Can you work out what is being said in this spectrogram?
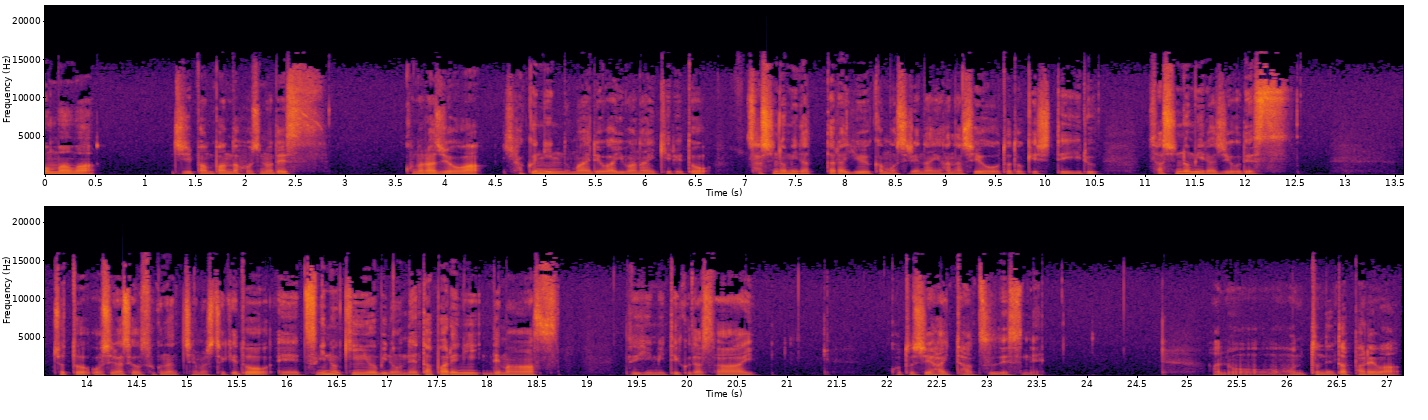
こんばんは。ジーパンパンダ星野です。このラジオは100人の前では言わないけれど差し飲みだったら言うかもしれない話をお届けしている差し飲みラジオです。ちょっとお知らせ遅くなっちゃいましたけど、えー、次の金曜日のネタパレに出ます。ぜひ見てください。今年入って初ですね。あの本当ネタパレは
